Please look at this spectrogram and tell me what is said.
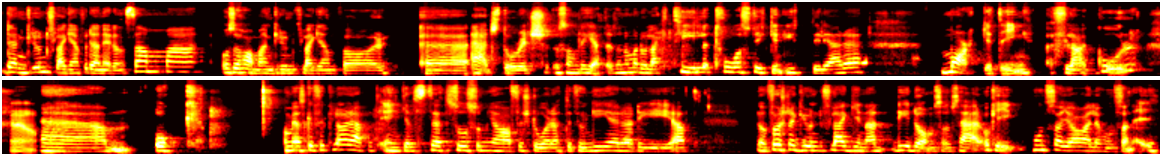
den grundflaggan för den är densamma. Och så har man grundflaggan för uh, ad storage som det heter. Sen har man då lagt till två stycken ytterligare marketingflaggor. Ja. Um, och om jag ska förklara det här på ett enkelt sätt, så som jag förstår att det fungerar, det är att de första grundflaggorna, det är de som säger okej, okay, hon sa ja eller hon sa nej.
